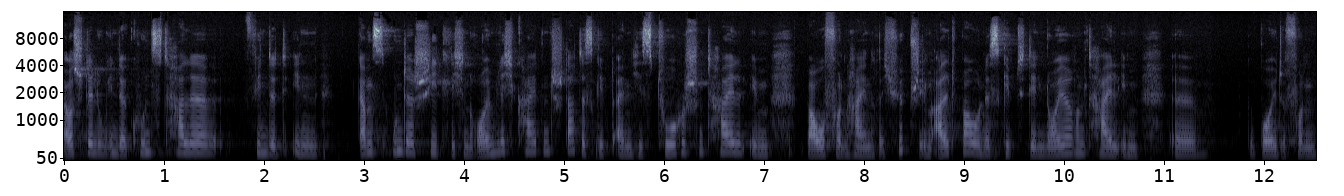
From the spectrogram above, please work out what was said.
Die Ausstellung in der Kunsthalle findet in ganz unterschiedlichen Räumlichkeiten statt. Es gibt einen historischen Teil im Bau von Heinrich Hübsch im Altbau und es gibt den neueren Teil im äh, Gebäude von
